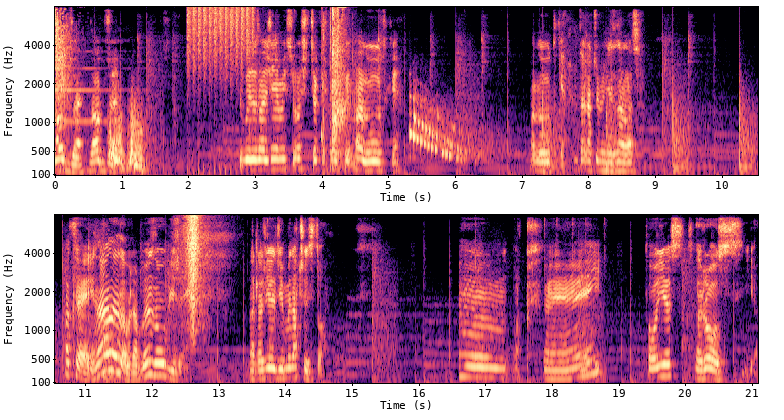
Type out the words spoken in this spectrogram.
Dobrze, dobrze. Próbuję do znalezienia miejscowości czy jakieś. Malutkie. Malutkie. To raczej bym nie znalazł. Okej, no ale dobra, byłem znowu bliżej. Na razie jedziemy na czysto. Um, Okej. To jest Rosja.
